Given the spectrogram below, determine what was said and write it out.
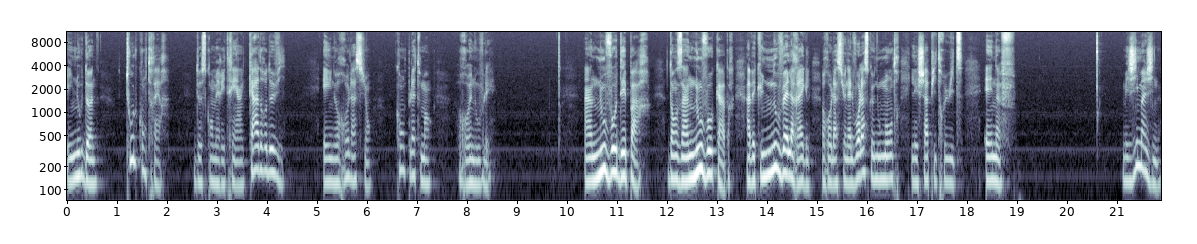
Il nous donne tout le contraire de ce qu'on mériterait, un cadre de vie et une relation complètement renouvelée. Un nouveau départ dans un nouveau cadre, avec une nouvelle règle relationnelle. Voilà ce que nous montrent les chapitres 8 et 9. Mais j'imagine,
